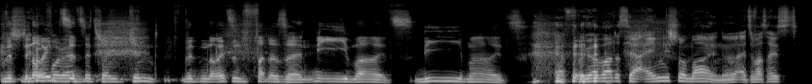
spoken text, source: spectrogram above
mit hättest 19, jetzt schon ein Kind. mit 19 Vater sein. Niemals, niemals. Ja, früher war das ja eigentlich normal, ne? Also was heißt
